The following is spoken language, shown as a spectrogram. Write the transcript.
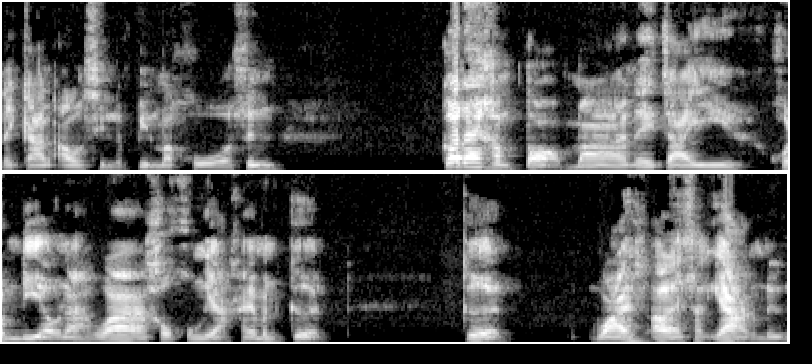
ในการเอาศิลปินมา co ซึ่งก็ได้คำตอบมาในใจคนเดียวนะ ว่าเขาคงอยากให้มันเกิดเกิด vibes อะไรสักอย่างหนึ่ง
